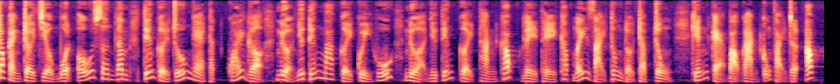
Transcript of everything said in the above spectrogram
Trong cảnh trời chiều muộn ố sơn lâm, tiếng cười rú nghe thật quái gở, nửa như tiếng ma cười quỷ hú, nửa như tiếng cười than khóc lề thề khắp mấy giải thung đội chập trùng, khiến kẻ bạo gan cũng phải rợn óc.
